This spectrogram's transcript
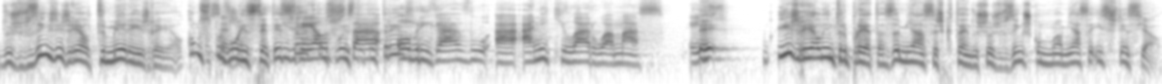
dos vizinhos de Israel temerem Israel, como se provou em 67, Israel como se está em 73. obrigado a aniquilar o Hamas. É isso? É, Israel interpreta as ameaças que tem dos seus vizinhos como uma ameaça existencial.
